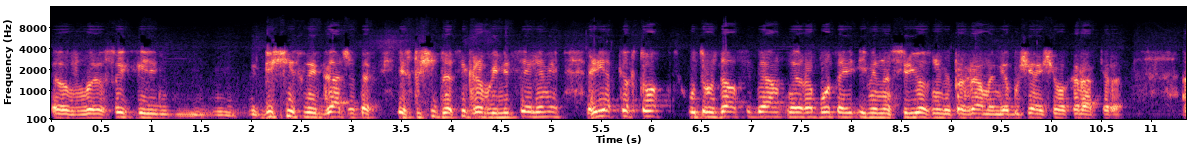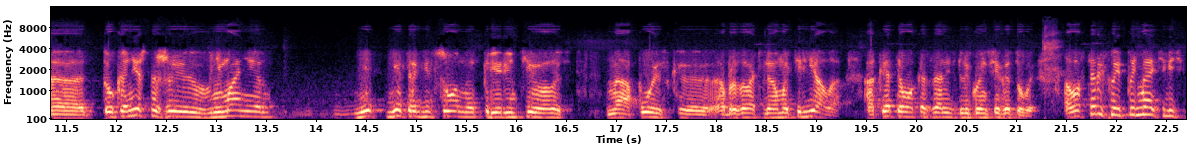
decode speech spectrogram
э, в своих э, бесчисленных гаджетах исключительно с игровыми целями. Редко кто утруждал себя э, работой именно с серьезными программами обучающего характера. Э, То, конечно же, внимание не- нетрадиционно переориентировалось на поиск э, образовательного материала, а к этому оказались далеко не все готовы. А во-вторых, вы понимаете, ведь,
